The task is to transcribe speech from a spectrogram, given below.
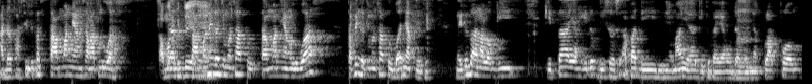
ada fasilitas taman yang sangat luas Taman dan gede tamannya nggak cuma satu taman yang luas tapi nggak cuma satu banyak gitu. Nah itu tuh analogi kita yang hidup di sos apa di dunia maya gitu kayak udah Hmm. banyak platform.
